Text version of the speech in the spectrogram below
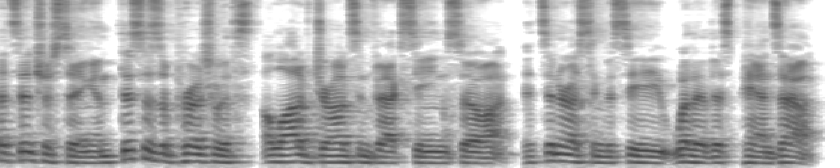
That's interesting. And this is approached with a lot of drugs and vaccines. So uh, it's interesting to see whether this pans out.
